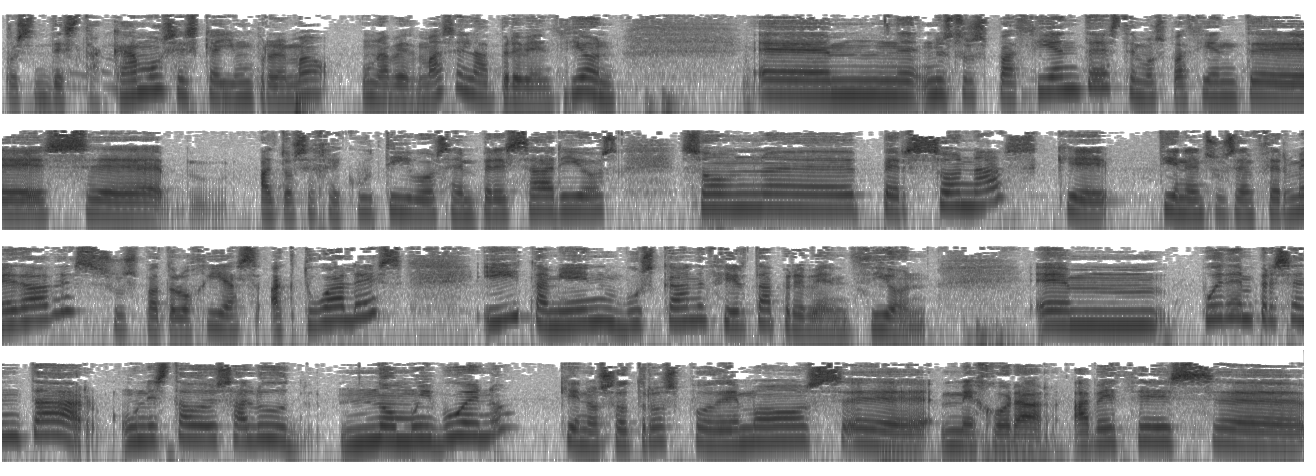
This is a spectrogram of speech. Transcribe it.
pues destacamos es que hay un problema una vez más en la prevención. Em, nuestros pacientes, tenemos pacientes eh, altos ejecutivos, empresarios, son eh, personas que tienen sus enfermedades, sus patologías actuales y también buscan cierta prevención. Em, pueden presentar un estado de salud no muy bueno, que nosotros podemos eh, mejorar. A veces eh,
